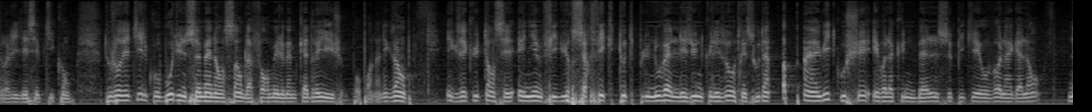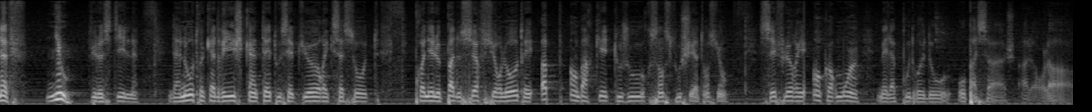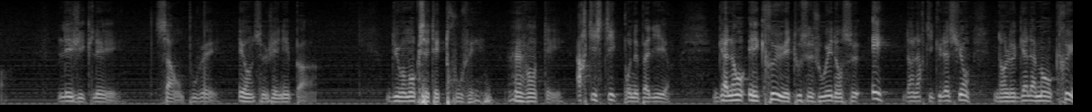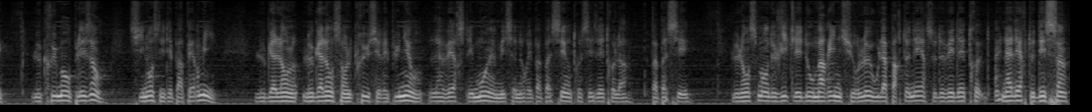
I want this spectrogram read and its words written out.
petits cons, toujours est-il qu'au bout d'une semaine ensemble à former le même quadrige, pour prendre un exemple, exécutant ces énièmes figures surfiques toutes plus nouvelles les unes que les autres, et soudain, hop, un huit couché, et voilà qu'une belle se piquait au vol un galant, neuf, new, vu le style, d'un autre quadrige, quintette ou septuor, et que ça saute, prenait le pas de surf sur l'autre, et hop, embarquait toujours sans se toucher, attention s'effleurer encore moins, mais la poudre d'eau au passage. Alors là, les giclés, ça on pouvait, et on ne se gênait pas. Du moment que c'était trouvé, inventé, artistique pour ne pas dire, galant et cru, et tout se jouait dans ce et dans l'articulation, dans le galamment cru, le crûment plaisant, sinon ce n'était pas permis. Le galant, le galant sans le cru, c'est répugnant, l'inverse l'est moins, mais ça n'aurait pas passé entre ces êtres-là, pas passé. Le lancement de giclées d'eau marine sur le ou la partenaire se devait d'être un alerte dessin,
